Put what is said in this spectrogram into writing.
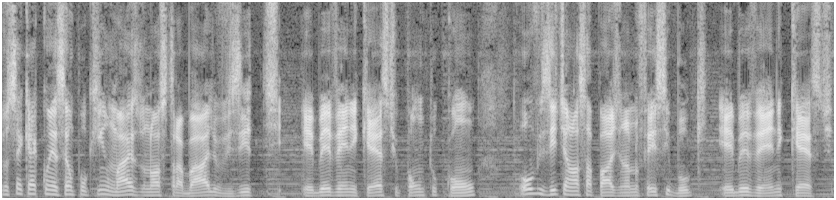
Se você quer conhecer um pouquinho mais do nosso trabalho, visite ebvncast.com ou visite a nossa página no Facebook EBVNcast.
